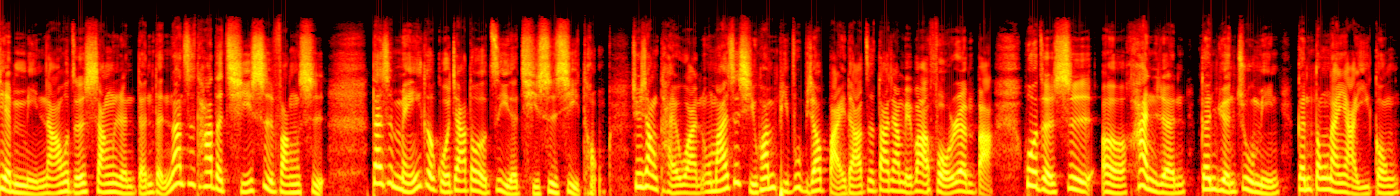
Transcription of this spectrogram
贱民啊，或者是商人等等，那是他的歧视方式。但是每一个国家都有自己的歧视系统，就像台湾，我们还是喜欢皮肤比较白的啊，这大家没办法否认吧？或者是呃汉人跟原住民跟东南亚移工，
